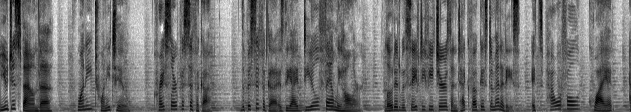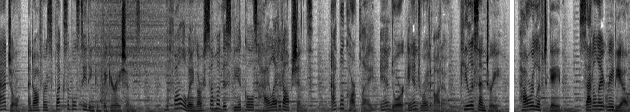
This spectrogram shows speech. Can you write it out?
You just found the 2022 Chrysler Pacifica. The Pacifica is the ideal family hauler. Loaded with safety features and tech-focused amenities, it's powerful, quiet, agile, and offers flexible seating configurations. The following are some of this vehicle's highlighted options. Apple CarPlay and or Android Auto, keyless entry, power liftgate, satellite radio,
